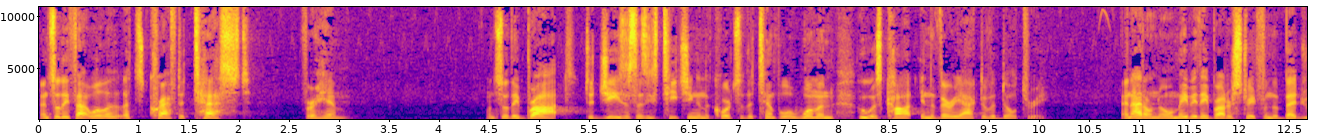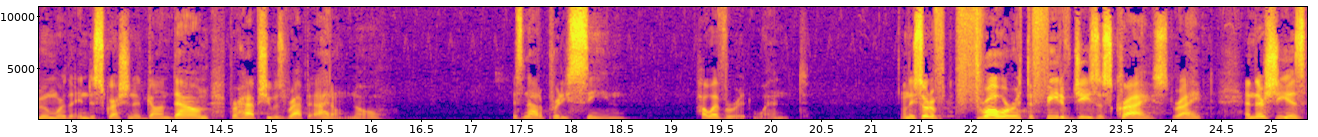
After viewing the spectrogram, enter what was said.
And so they thought, well, let's craft a test for him. And so they brought to Jesus, as he's teaching in the courts of the temple, a woman who was caught in the very act of adultery. And I don't know, maybe they brought her straight from the bedroom where the indiscretion had gone down. Perhaps she was wrapped. I don't know. It's not a pretty scene, however, it went. And they sort of throw her at the feet of Jesus Christ, right? And there she is,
